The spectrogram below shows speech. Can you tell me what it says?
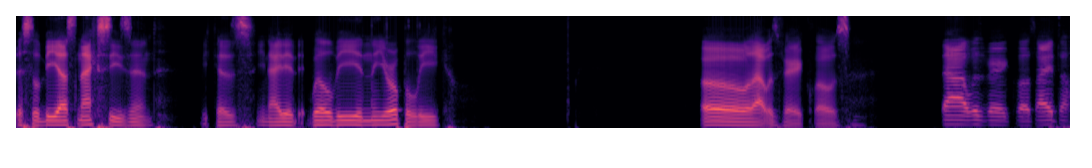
This will be us next season because United will be in the Europa League. Oh, that was very close. That was very close. I had to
